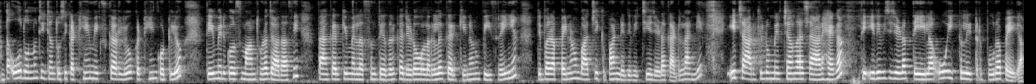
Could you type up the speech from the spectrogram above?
ਤਾਂ ਉਹ ਦੋਨੋਂ ਚੀਜ਼ਾਂ ਤੁਸੀਂ ਇਕੱਠੀਆਂ ਮਿਕਸ ਕਰ ਲਿਓ, ਇਕੱਠੀਆਂ ਹੀ ਕੁੱਟ ਲਿਓ ਤੇ ਮੇਰੇ ਕੋਲ ਸਮਾਨ ਥੋੜਾ ਜ਼ਿਆਦਾ ਸੀ, ਤਾਂ ਕਰਕੇ ਮੈਂ ਲਸਣ ਤੇ ਅਦਰਕ ਆ ਜਿਹੜਾ ਉਹ ਅਲੱਗ-ਅਲੱਗ ਕਰਕੇ ਇਹਨਾਂ ਨੂੰ ਪੀਸ ਰਹੀ ਆ ਤੇ ਪਰ ਆਪਾਂ ਇਹਨਾਂ ਨੂੰ ਬਾਅਦ ਚ ਇੱਕ ਭਾਂਡੇ ਦੇ ਵਿੱਚ ਹੀ ਜਿਹੜਾ ਕੱਢ ਲਾਂਗੇ। ਇਹ 4 ਕਿਲੋ ਮਿਰਚਾਂ ਦਾ ਅਚਾਰ ਹੈਗਾ ਤੇ ਇਹਦੇ ਵਿੱਚ ਜਿਹੜਾ ਤੇਲ ਆ ਉਹ 1 ਲੀਟਰ ਪੂਰਾ ਪਏਗਾ।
